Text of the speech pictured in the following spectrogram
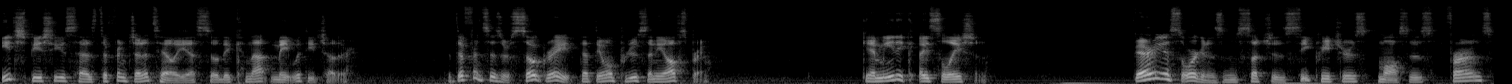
Each species has different genitalia, so they cannot mate with each other. The differences are so great that they won't produce any offspring. Gametic isolation. Various organisms, such as sea creatures, mosses, ferns,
